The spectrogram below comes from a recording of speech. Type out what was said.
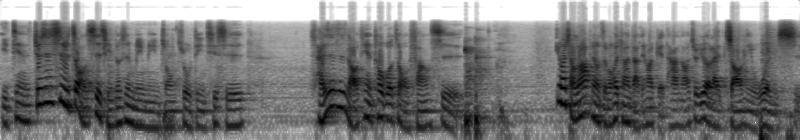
一件，就是是不是这种事情都是冥冥中注定？其实还是是老天爷透过这种方式，因为我想说他朋友怎么会突然打电话给他，然后就又来找你问事？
